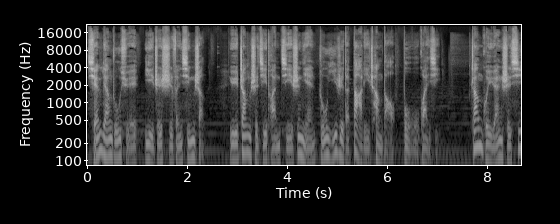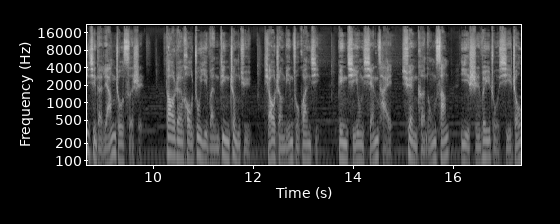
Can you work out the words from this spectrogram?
钱粮儒学一直十分兴盛，与张氏集团几十年如一日的大力倡导不无关系。张轨元是西晋的凉州刺史。到任后，注意稳定政局，调整民族关系，并启用贤才，劝客农桑，一时威助西周。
